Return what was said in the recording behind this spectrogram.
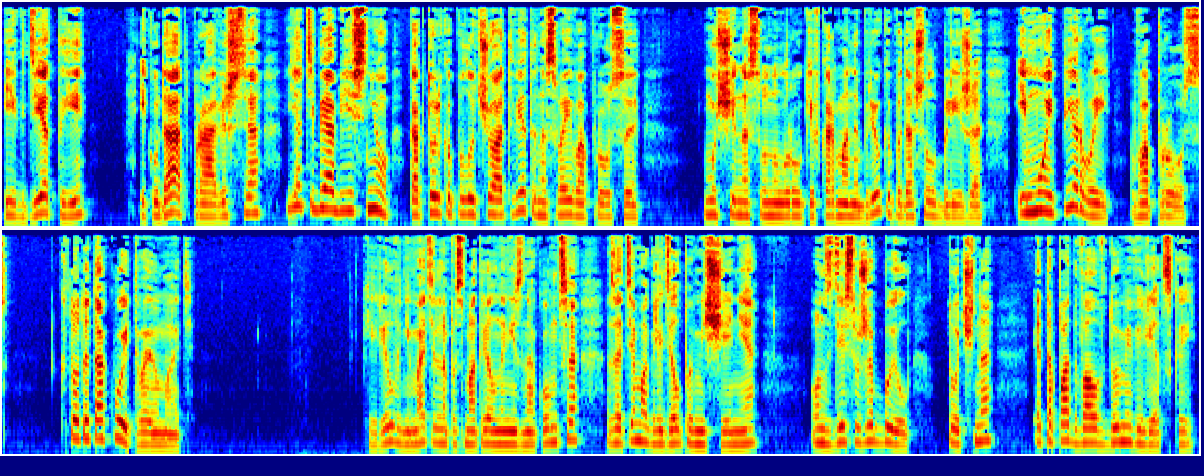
«И где ты? И куда отправишься? Я тебе объясню, как только получу ответы на свои вопросы». Мужчина сунул руки в карманы брюк и подошел ближе. «И мой первый вопрос. Кто ты такой, твою мать?» Кирилл внимательно посмотрел на незнакомца, затем оглядел помещение. Он здесь уже был. Точно, это подвал в доме Велецкой.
